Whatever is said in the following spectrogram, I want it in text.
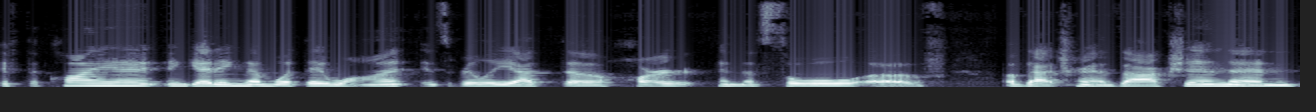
if the client and getting them what they want is really at the heart and the soul of, of that transaction, then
